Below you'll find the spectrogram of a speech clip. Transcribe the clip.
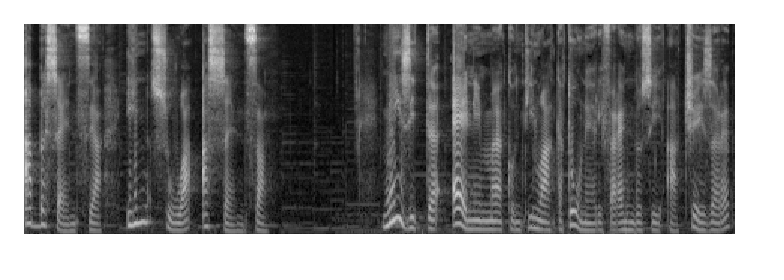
absentia, in sua assenza. Misit enim, continua Catone riferendosi a Cesare,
